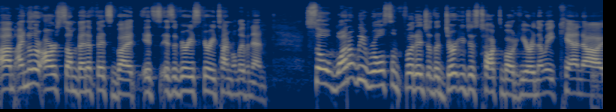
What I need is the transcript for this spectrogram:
Um, I know there are some benefits, but it's, it's a very scary time we're living in. So why don't we roll some footage of the dirt you just talked about here, and then we can uh,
